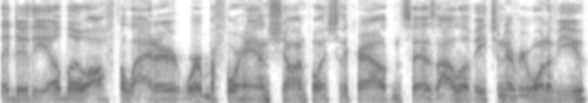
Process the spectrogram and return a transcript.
They do the elbow off the ladder, where beforehand Shawn points to the crowd and says, I love each and every one of you.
